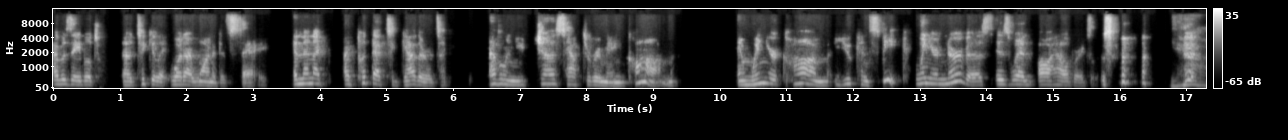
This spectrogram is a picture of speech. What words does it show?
I was able to articulate what I wanted to say. And then I, I put that together. It's like, Evelyn, you just have to remain calm. And when you're calm, you can speak. When you're nervous is when all hell breaks loose. yeah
